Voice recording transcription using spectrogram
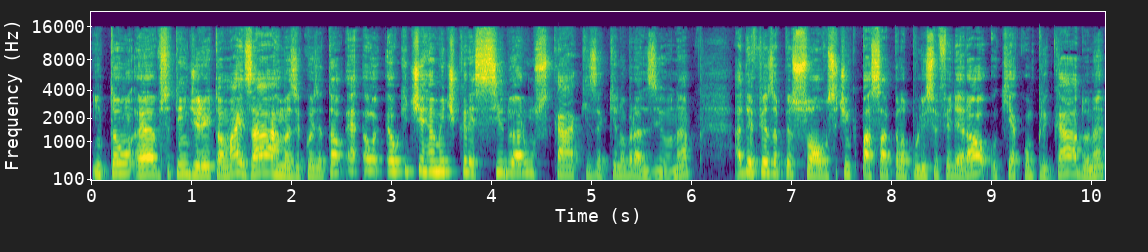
Então é, você tem direito a mais armas e coisa e tal. É, é, é, o que tinha realmente crescido, eram os CACs aqui no Brasil, né? A defesa pessoal, você tinha que passar pela Polícia Federal, o que é complicado, né?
